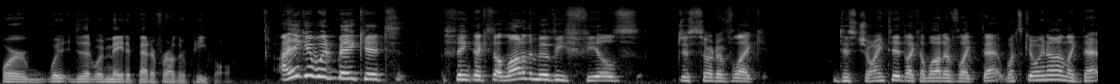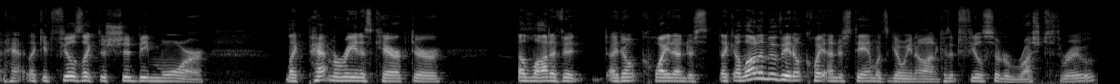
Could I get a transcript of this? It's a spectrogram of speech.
or would, that would have made it better for other people? I think it would make it think like a lot of the movie feels just sort of like disjointed like a lot of like that what's going on? Like that ha- like it feels like there should be more. Like pat morita's character a lot of it i don't quite understand like a lot of the movie i don't quite understand what's going on because it feels sort of rushed through.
